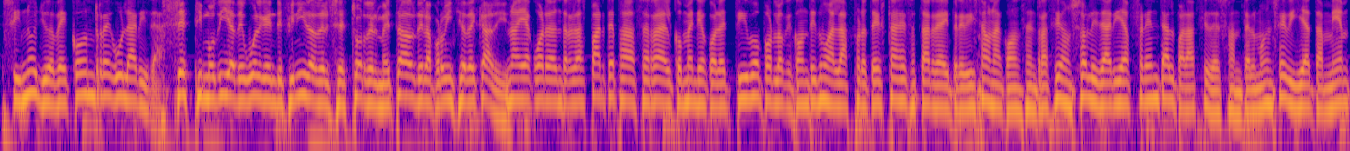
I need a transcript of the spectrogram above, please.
si no llueve con regularidad. Séptimo día de huelga indefinida del sector del metal de la provincia de Cádiz. No hay acuerdo entre las partes para cerrar el convenio colectivo, por lo que continúan las protestas. Esta tarde hay prevista una concentración solidaria frente al Palacio de San Telmo en Sevilla, también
